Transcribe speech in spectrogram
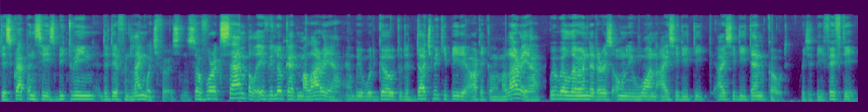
discrepancies between the different language versions. So for example, if we look at malaria and we would go to the Dutch Wikipedia article on malaria, we will learn that there is only one ICD-10 code, which is B50.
